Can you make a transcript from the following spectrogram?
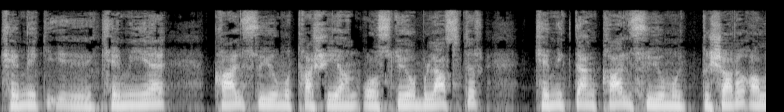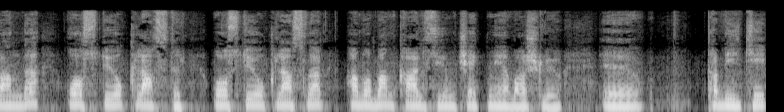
kemik e, kemiğe kalsiyumu taşıyan osteoblasttır. Kemikten kalsiyumu dışarı alanda osteoklasttır. Osteoklastlar hababam kalsiyum çekmeye başlıyor. E, tabii ki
